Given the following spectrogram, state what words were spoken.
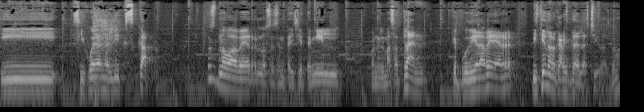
Y si juegan el Leagues Cup, pues no va a haber los 67 mil con el Mazatlán que pudiera haber vistiendo la camiseta de las chivas, ¿no?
